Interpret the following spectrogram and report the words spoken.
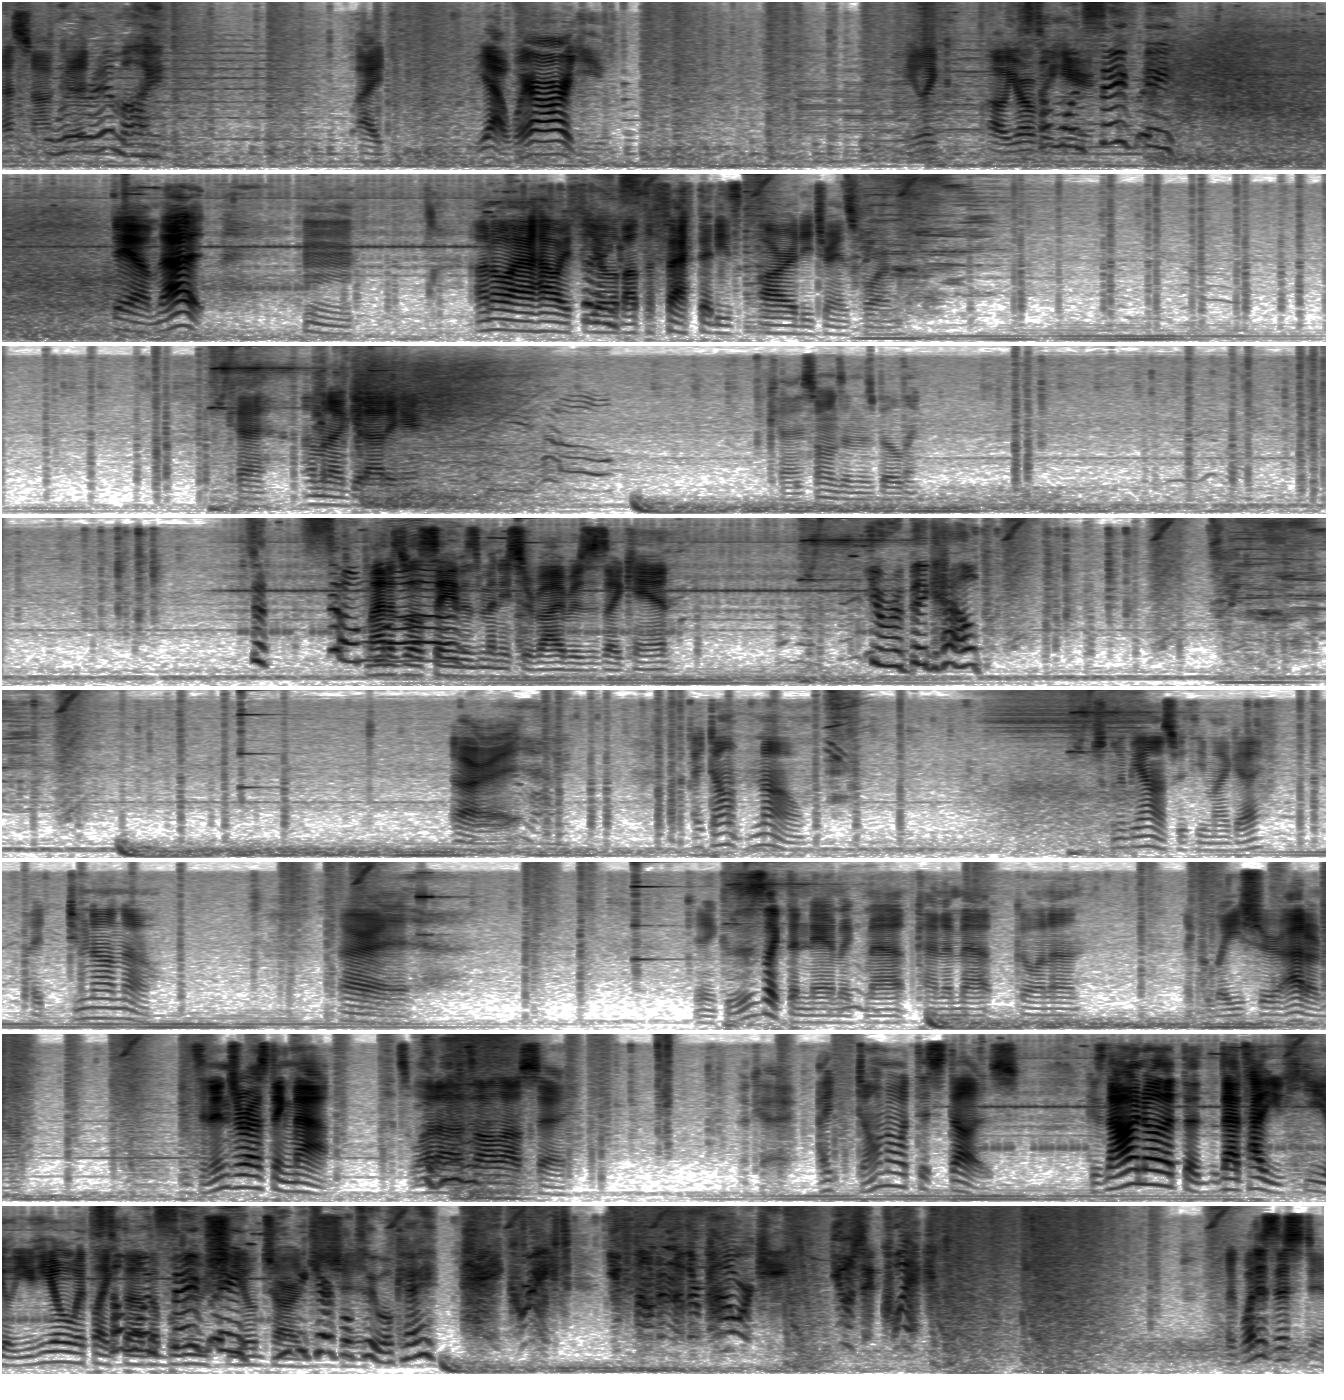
That's not good. Where am I? I, yeah, where are you? You like, oh, you're over Someone here. save me! Damn, that, Hmm. I don't know how I feel Thanks. about the fact that he's already transformed. Okay, I'm gonna get out of here. Okay, someone's in this building. Someone! Might as well save as many survivors as I can. You're a big help. Alright. I don't know. I'm just gonna be honest with you, my guy. I do not know. Alright. Yeah, because this is like the Namek map kind of map going on. Like Glacier, I don't know. It's an interesting map. That's what. Uh, that's all I'll say. Okay, I don't know what this does. Because now I know that the that's how you heal. You heal with like the, Someone the blue save me! shield charge. You be careful shit. too, okay? Hey, great! You found another power key. Use it quick. Like, what does this do?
